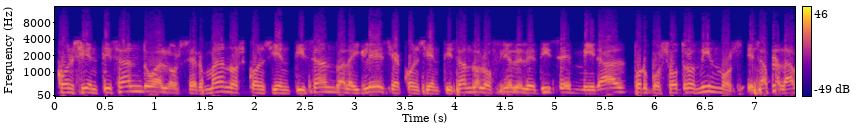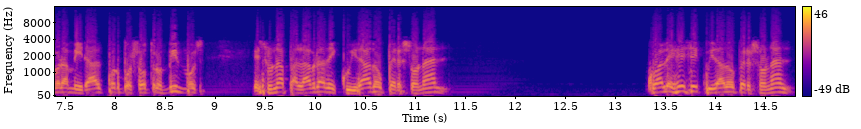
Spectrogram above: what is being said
concientizando a los hermanos, concientizando a la iglesia, concientizando a los fieles, les dice, mirad por vosotros mismos. Esa palabra, mirad por vosotros mismos, es una palabra de cuidado personal. ¿Cuál es ese cuidado personal?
